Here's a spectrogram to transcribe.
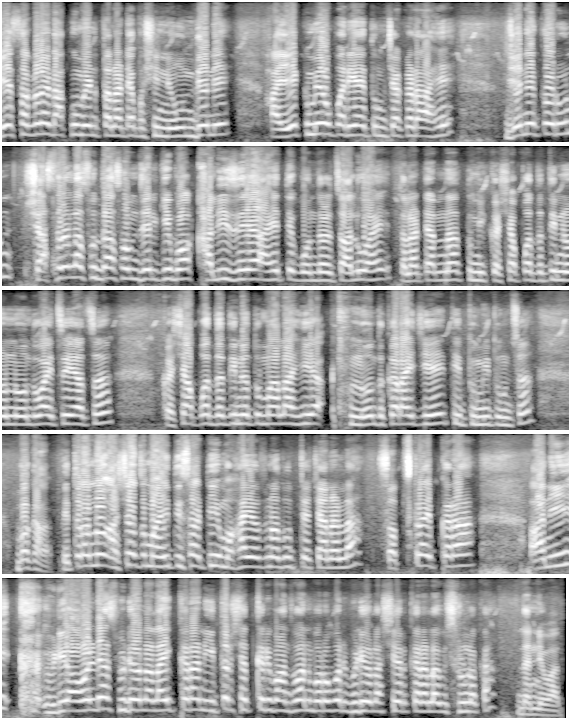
हे सगळं डॉक्युमेंट तलाट्यापाशी नेऊन देणे. हा एकमेव पर्याय तुमच्याकडे आहे. जेणेकरून शासनाला सुद्धा समजेल की बुवा खाली जे आहे ते गोंधळ चालू आहे. तलाट्यांना तुम्ही कशा पद्धतीनं नोंदवायचं याचं कशा पद्धतीनं तुम्हाला ही नोंद करायची आहे ती तुम्ही तुमचं बघा. मित्रांनो अशाच माहितीसाठी महायोजना दूत त्या चॅनलला सबस्क्राईब करा आणि व्हिडिओ आवडल्यास व्हिडिओला लाईक करा आणि इतर शेतकरी बांधवांबरोबर व्हिडिओला शेअर करायला विसरू नका. धन्यवाद.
